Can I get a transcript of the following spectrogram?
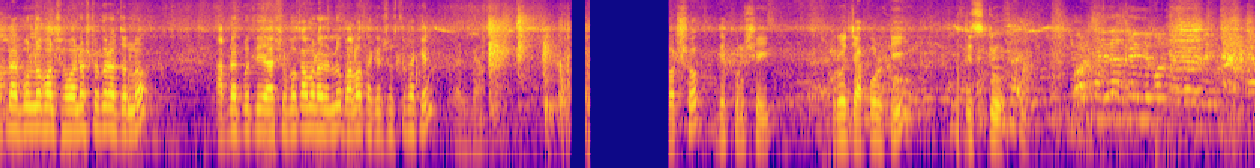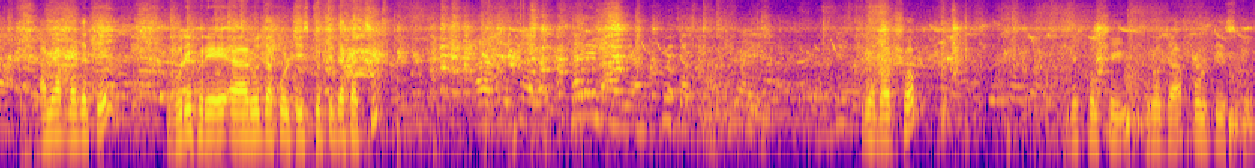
আপনার মূল্যবান সময় নষ্ট করার জন্য। আপনার প্রতি শুভকামনা রইল, ভালো থাকেন, সুস্থ থাকেন। দর্শক, দেখুন সেই রোজা পোলট্রি স্টোর আমি আপনাদেরকে ঘুরে ফিরে রোজা পোলট্রি স্টোরটি দেখাচ্ছি। প্রিয় দর্শক, দেখুন সেই রোজা পোলট্রি স্টোর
